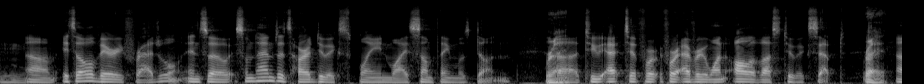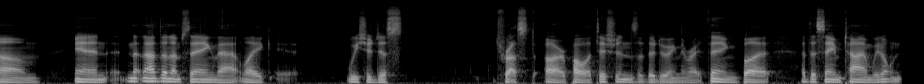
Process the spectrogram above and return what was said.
Mhm. Um, it's all very fragile, and so sometimes it's hard to explain why something was done right, uh, to, uh, to for for everyone, all of us to accept. right, Um, and n- not that I'm saying that like we should just trust our politicians that they're doing the right thing, but at the same time, we don't.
